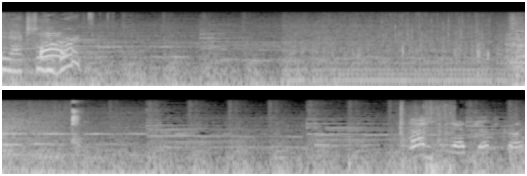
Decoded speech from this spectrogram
It actually Ah. worked. Now you can grab your other car.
